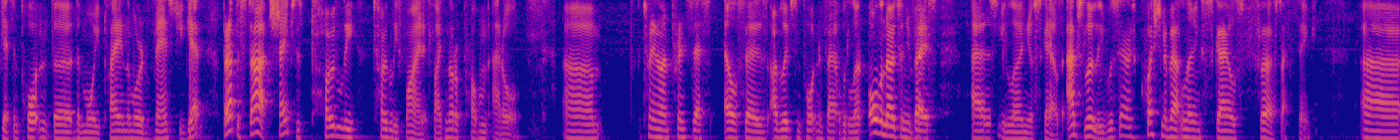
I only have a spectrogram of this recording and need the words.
gets important the, the more you play and the more advanced you get. But at the start, shapes is totally, totally fine. It's like not a problem at all. Um, 29 Princess L says, I believe it's important and to learn all the notes on your bass as you learn your scales. Absolutely. Was there a question about learning scales first, I think? Uh,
